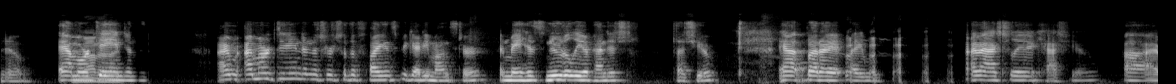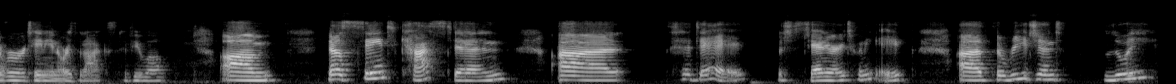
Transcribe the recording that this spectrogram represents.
you know am You're ordained in. I'm I'm ordained in the Church of the Flying Spaghetti Monster, and may his noodly appendage touch you. And, but I, I'm I'm actually a Cashew. Uh, Ruritanian Orthodox, if you will. Um, now, St. Castin, uh, today, which is January 28th, uh, the regent Louis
